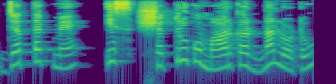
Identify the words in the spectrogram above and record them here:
जब तक मैं इस शत्रु को मारकर न लौटूं,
